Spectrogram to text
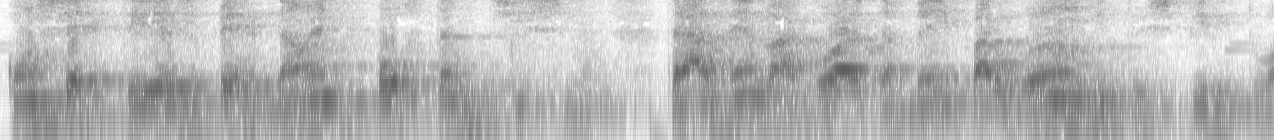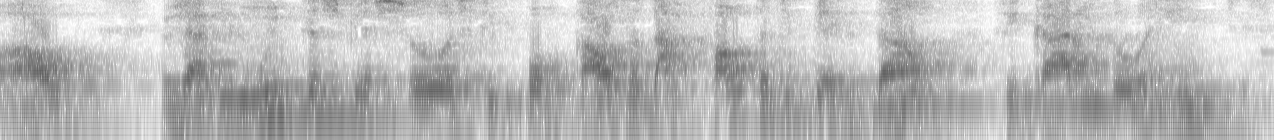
Com certeza, o perdão é importantíssimo. Trazendo agora também para o âmbito espiritual, eu já vi muitas pessoas que, por causa da falta de perdão, ficaram doentes,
